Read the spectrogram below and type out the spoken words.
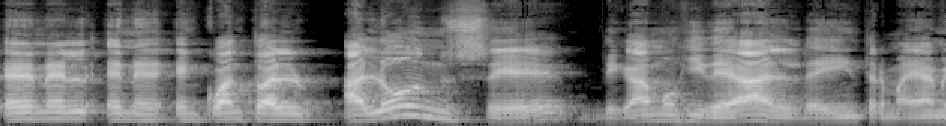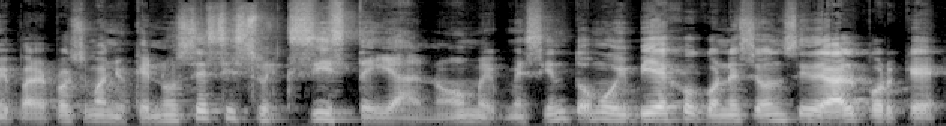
en, el, en, en cuanto al, al 11, digamos, ideal de Inter Miami para el próximo año, que no sé si eso existe ya, ¿no? Me, me siento muy viejo con ese 11 ideal porque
